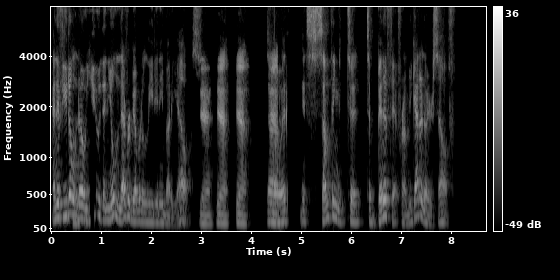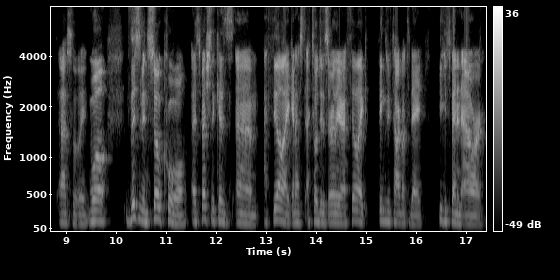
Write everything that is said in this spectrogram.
And if you don't know mm-hmm. you, then you'll never be able to lead anybody else. Yeah, yeah, yeah. So yeah. It, it's something to to benefit from. You got to know yourself. Absolutely. Well, this has been so cool, especially because um, I feel like, and I, I, told you this earlier, I feel like things we've talked about today, you could spend an hour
